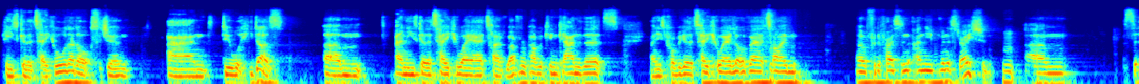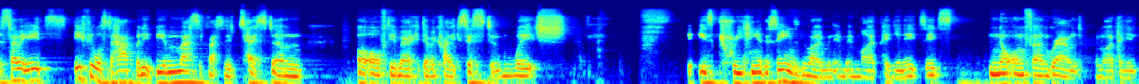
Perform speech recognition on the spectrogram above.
he's going to take all that oxygen and do what he does. Um, and he's going to take away airtime from other Republican candidates, and he's probably going to take away a lot of airtime um, for the president and the administration. Mm. Um, so, so, it's if it was to happen, it'd be a massive, massive test um, of the American democratic system, which is creaking at the seams at the moment. In, in my opinion, it's it's not on firm ground, in my opinion.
